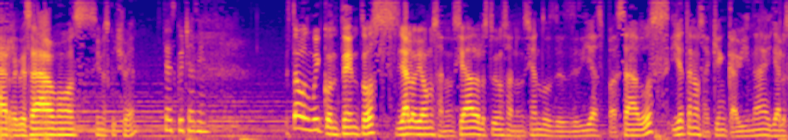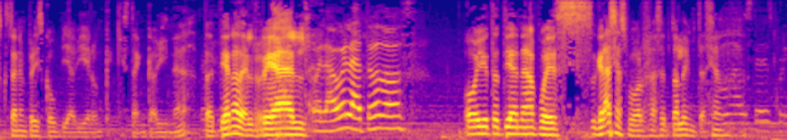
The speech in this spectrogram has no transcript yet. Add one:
Ya regresamos. ¿Sí me escucho bien? Te escuchas bien. Estamos muy contentos, ya lo habíamos anunciado, lo estuvimos anunciando desde días pasados y ya tenemos aquí en cabina, y ya los que están en Periscope ya vieron que aquí está en cabina, Tatiana del Real. Hola, hola a todos. Oye Tatiana, pues gracias por aceptar la invitación. A ustedes por invitarme.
